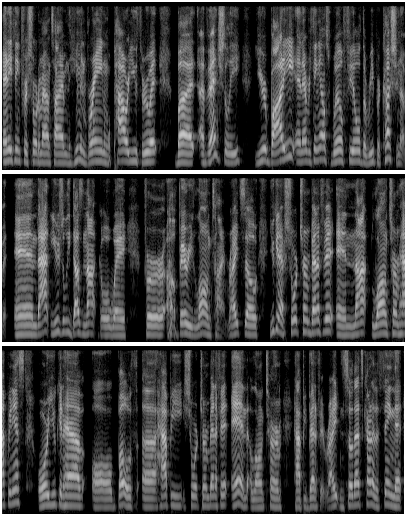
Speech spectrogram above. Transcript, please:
anything for a short amount of time. The human brain will power you through it, but eventually your body and everything else will feel the repercussion of it. And that usually does not go away for a very long time, right? So you can have short-term benefit and not long-term happiness, or you can have all both a happy short-term benefit and a long-term happy benefit, right? And so that's kind of the thing that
